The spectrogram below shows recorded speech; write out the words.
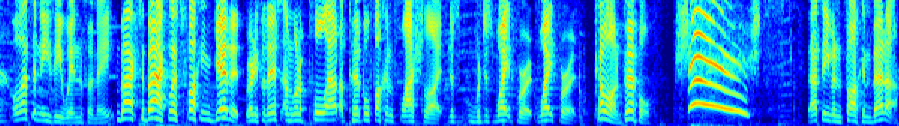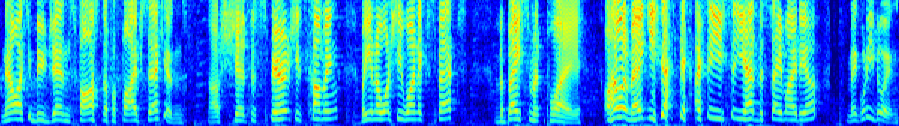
well, that's an easy win for me. Back to back, let's fucking get it. Ready for this? I'm gonna pull out a purple fucking flashlight. Just, just wait for it. Wait for it. Come on, purple. Sheesh! That's even fucking better. Now I can do gens faster for five seconds. Oh shit, it's a spirit, she's coming. But you know what she won't expect? The basement play. Oh, hello, Meg. You, I see you, see you had the same idea. Meg, what are you doing?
